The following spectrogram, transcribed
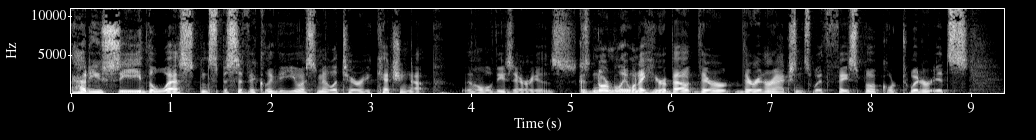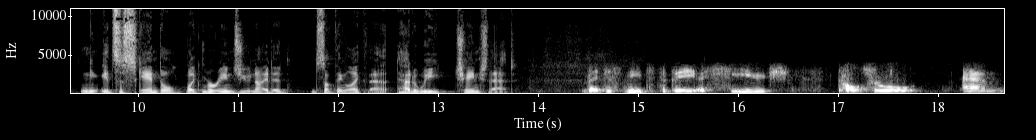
How do you see the West and specifically the U.S. military catching up in all of these areas? Because normally, when I hear about their their interactions with Facebook or Twitter, it's it's a scandal, like Marines United, something like that. How do we change that? There just needs to be a huge cultural shift.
